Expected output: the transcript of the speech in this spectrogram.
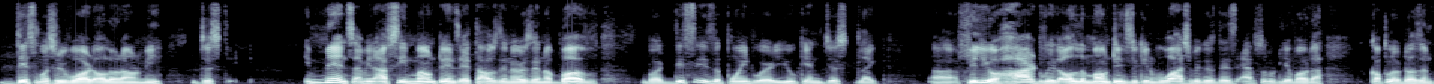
this much reward all around me. Just immense. I mean, I've seen mountains 8,000ers and above, but this is a point where you can just like uh, fill your heart with all the mountains you can watch because there's absolutely about a couple of dozen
